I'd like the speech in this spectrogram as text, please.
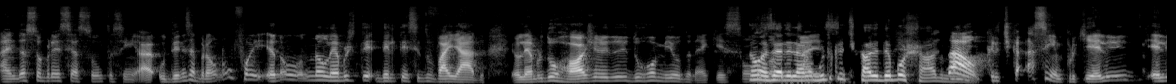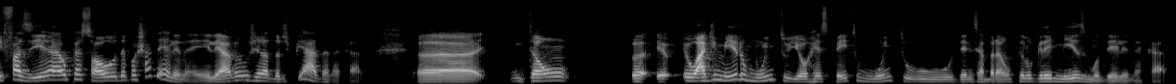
Ainda sobre esse assunto, assim, a, o Denis Abrão não foi. Eu não, não lembro de ter, dele ter sido vaiado. Eu lembro do Roger e do, do Romildo, né? Que não, mas ele mais... era muito criticado e debochado. Né? Não, criticado. Assim, porque ele, ele fazia o pessoal debochar dele, né? Ele era um gerador de piada, né, cara? Uh, então, eu, eu admiro muito e eu respeito muito o Denis Abrão pelo gremismo dele, né, cara?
